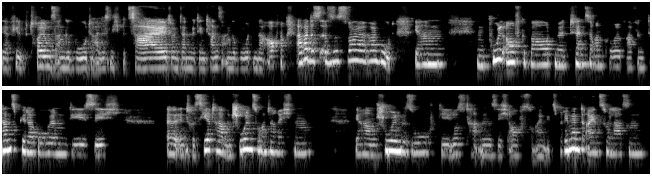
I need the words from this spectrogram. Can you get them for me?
sehr viel Betreuungsangebote, alles nicht bezahlt und dann mit den Tanzangeboten da auch noch. Aber das, also es war, war gut. Wir haben einen Pool aufgebaut mit Tänzerinnen, Choreografen, Tanzpädagogen, die sich äh, interessiert haben, in Schulen zu unterrichten. Wir haben Schulen gesucht, die Lust hatten, sich auf so ein Experiment einzulassen.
